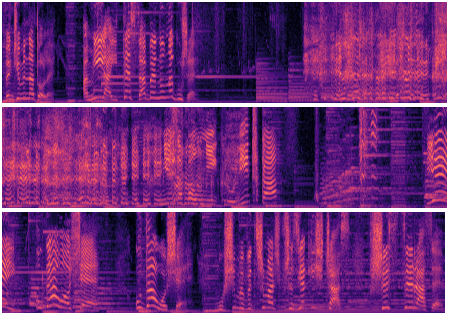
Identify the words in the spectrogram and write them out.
będziemy na dole, a Mia i Tessa będą na górze. Nie zapomnij króliczka. Jej, udało się. Udało się! Musimy wytrzymać przez jakiś czas. Wszyscy razem.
